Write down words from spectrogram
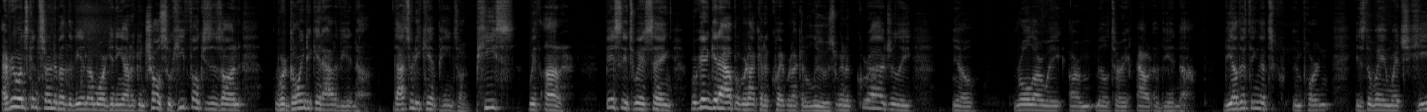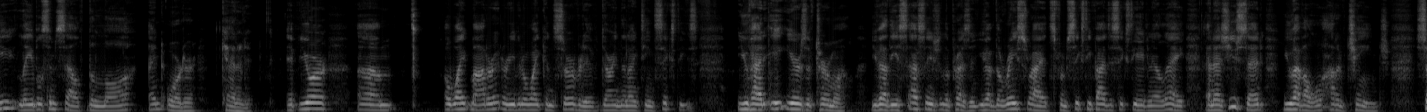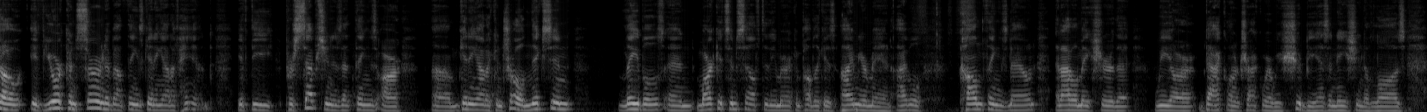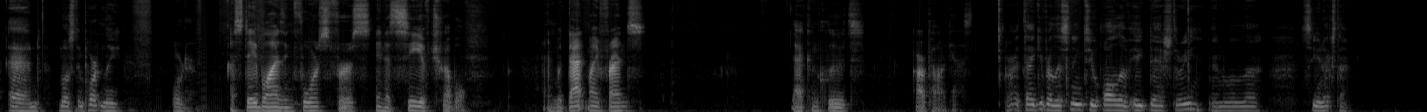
everyone's concerned about the Vietnam War getting out of control, so he focuses on we're going to get out of Vietnam. That's what he campaigns on. Peace with honor. Basically, it's a way of saying we're going to get out, but we're not going to quit. We're not going to lose. We're going to gradually, you know, roll our way, our military out of Vietnam. The other thing that's important is the way in which he labels himself the law and order candidate. If you're um, a white moderate or even a white conservative during the 1960s, you've had eight years of turmoil. You've had the assassination of the president. You have the race riots from 65 to 68 in LA. And as you said, you have a lot of change. So if you're concerned about things getting out of hand, if the perception is that things are um, getting out of control, Nixon labels and markets himself to the American public as I'm your man. I will calm things down and I will make sure that we are back on track where we should be as a nation of laws and, most importantly, order. A stabilizing force for us in a sea of trouble. And with that, my friends, that concludes our podcast. All right. Thank you for listening to all of 8 3, and we'll uh, see you next time.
